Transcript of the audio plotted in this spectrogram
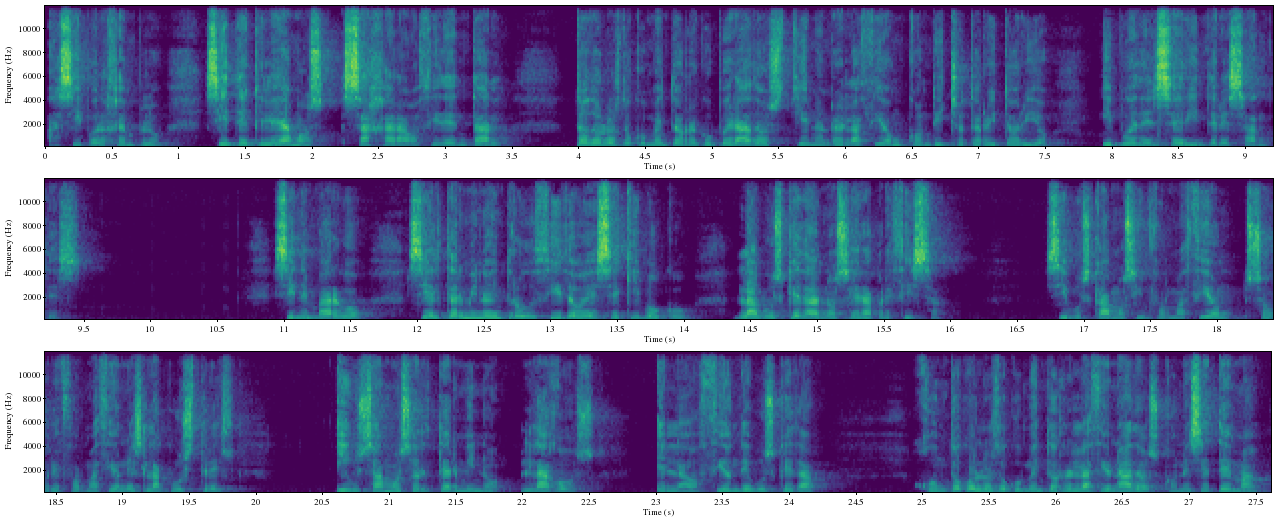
Así, por ejemplo, si tecleamos Sáhara Occidental, todos los documentos recuperados tienen relación con dicho territorio y pueden ser interesantes. Sin embargo, si el término introducido es equívoco, la búsqueda no será precisa. Si buscamos información sobre formaciones lacustres y usamos el término lagos en la opción de búsqueda, junto con los documentos relacionados con ese tema,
